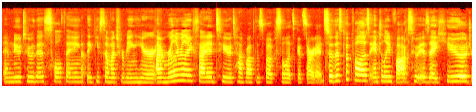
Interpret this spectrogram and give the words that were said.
am new to this whole thing. Thank you so much for being here. I'm really really excited to talk about this book, so let's get started. So this book follows Evangeline Fox, who is a huge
